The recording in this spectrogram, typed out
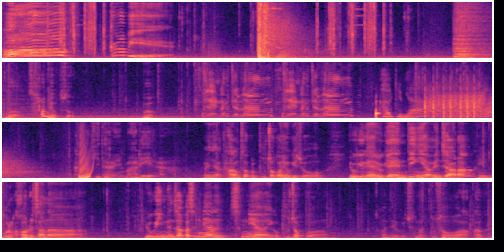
아 까비. 뭐야 사람이 없어. 뭐야? 각이냐? 각이다 이 말이야. 왜냐 다음 서클 무조건 여기 줘. 여기 그냥 여기 엔딩이야. 왠지 알아? 이물 거르잖아 여기 있는 자가 승리하는 승리야. 이거 무조건. 아, 근데 여기 존나 무서워. 아까 그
